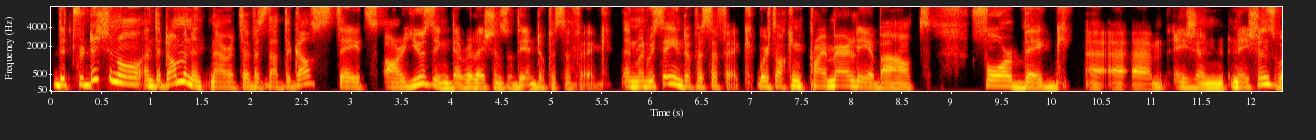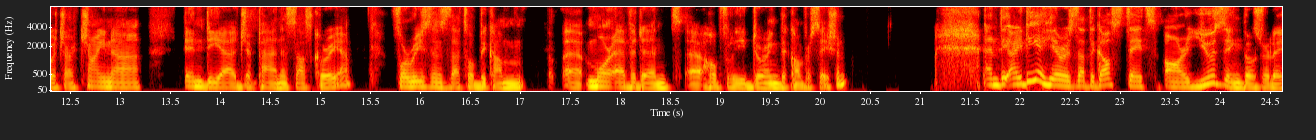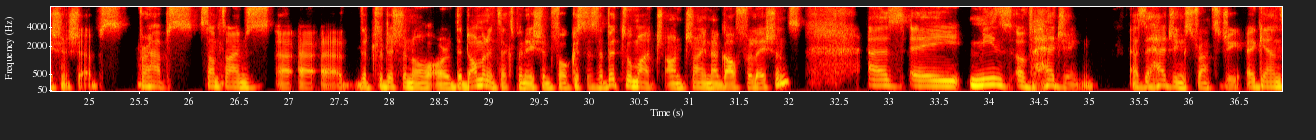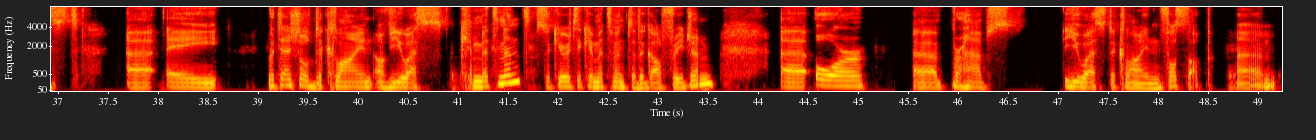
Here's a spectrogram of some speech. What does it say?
the traditional and the dominant narrative is that the Gulf states are using their relations with the Indo Pacific. And when we say Indo Pacific, we're talking primarily about four big uh, uh, um, Asian nations, which are China, India, Japan, and South Korea, for reasons that will become uh, more evident, uh, hopefully, during the conversation. And the idea here is that the Gulf states are using those relationships. Perhaps sometimes uh, uh, uh, the traditional or the dominant explanation focuses a bit too much on China Gulf relations as a means of hedging, as a hedging strategy against uh, a potential decline of US commitment, security commitment to the Gulf region, uh, or uh, perhaps US decline full stop. Um,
